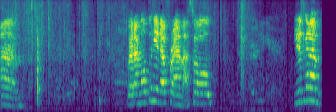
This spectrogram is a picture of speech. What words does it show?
Um, but I'm opening it up for Emma. So you're just gonna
